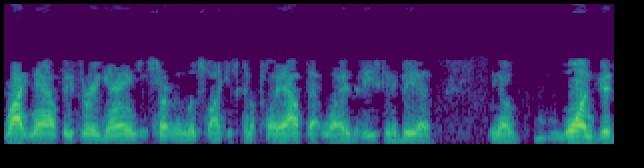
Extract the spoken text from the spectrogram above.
right now through three games, it certainly looks like it's going to play out that way, that he's going to be a, you know, one good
